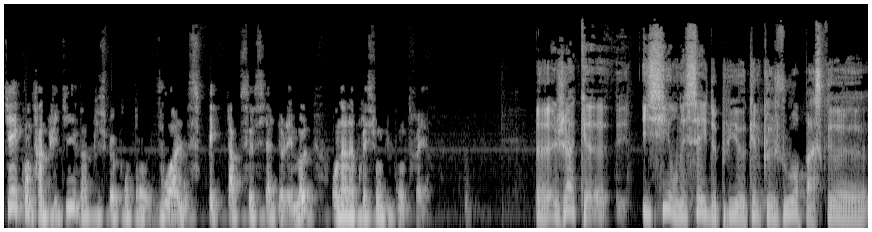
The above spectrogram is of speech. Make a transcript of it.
qui est contre-intuitive, hein, puisque quand on voit le spectacle social de l'émeute, on a l'impression du contraire. Euh, Jacques, euh, ici on essaye depuis euh, quelques jours parce que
